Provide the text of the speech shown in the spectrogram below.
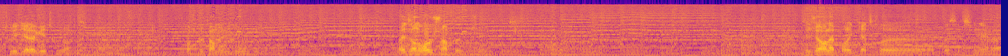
Tous les dialogues et tout, hein, parce que bon, quand je prépare ma vidéo. a des endroits où je suis un peu obligé. Et genre là pour les 4 boss exceptionnels, euh,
